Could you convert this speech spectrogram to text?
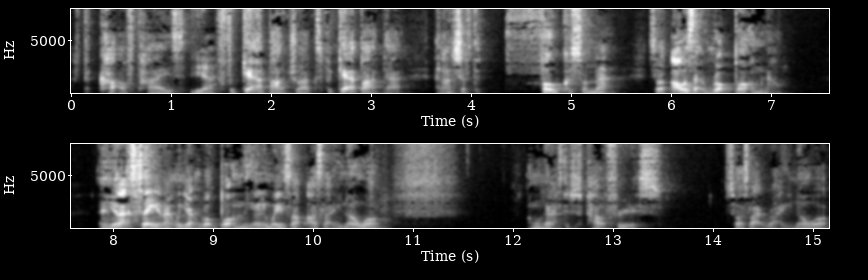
have to cut off ties, Yeah. forget about drugs, forget about that, and I just have to focus on that. So I was at rock bottom now. And you're not saying that when you're at rock bottom, the only way is up. I was like, you know what? I'm gonna have to just power through this. So I was like, right, you know what?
